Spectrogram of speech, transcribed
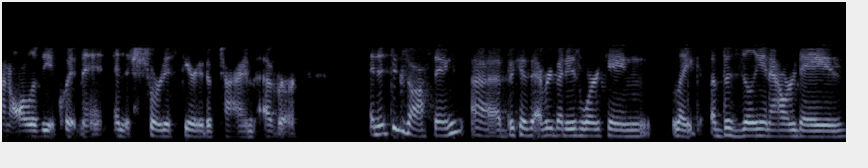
on all of the equipment in the shortest period of time ever. And it's exhausting uh, because everybody's working like a bazillion hour days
